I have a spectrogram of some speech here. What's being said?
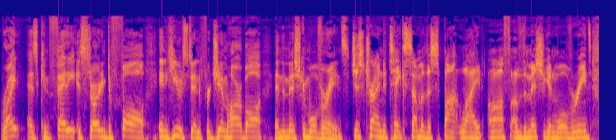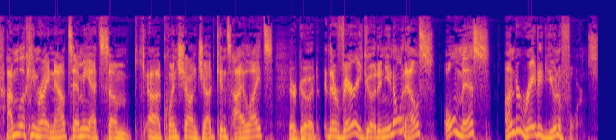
right as confetti is starting to fall in Houston for Jim Harbaugh and the Michigan Wolverines. just trying to take some of the spotlight off of the Michigan Wolverines. I'm looking right now, Timmy, at some uh, Quinshon Judkins highlights. They're good. They're very good. And you know what else? Ole Miss, underrated uniforms.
